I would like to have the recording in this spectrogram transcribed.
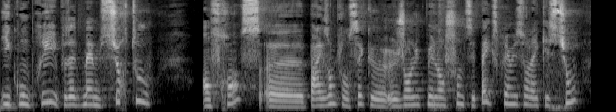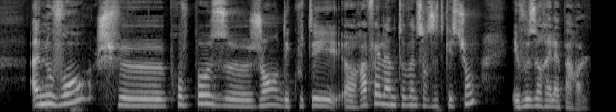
y compris, et peut-être même surtout en France. par exemple, on sait que Jean-Luc Mélenchon ne s'est pas exprimé sur la question. À nouveau, je propose, Jean, d'écouter Raphaël Antoven sur cette question, et vous aurez la parole.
